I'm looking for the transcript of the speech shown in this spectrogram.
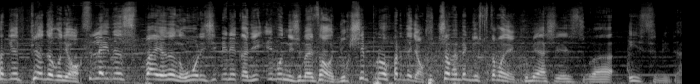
하게 되더군요. 슬레이드 스파이어는 5월 21일까지 일본 유심에서 60% 할인되죠. 9,863원에 구매하실 수가 있습니다.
